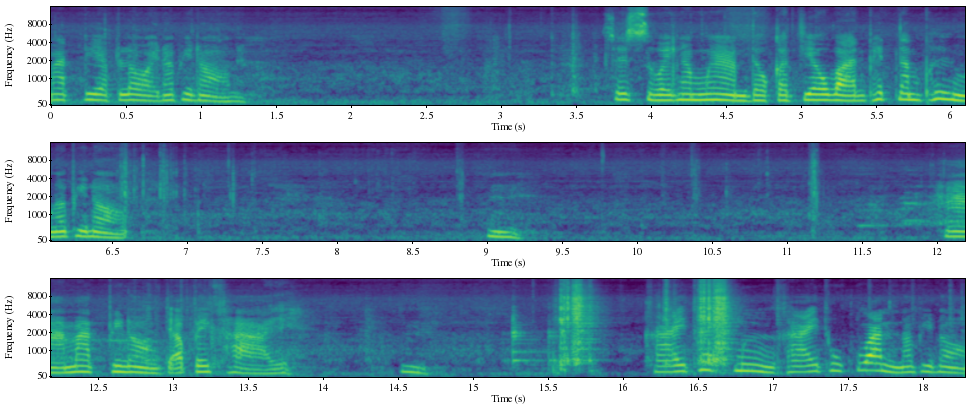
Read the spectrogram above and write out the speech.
มัดเรียบร้อยนะพี่น้องเนี่ยสวยๆงามๆดอกกระเจียวหวานเพชรน้ำผึ้งนะพี่น้องหามัดพี่น้องจะเอาไปขายขายทุกมือขายทุกวันเนาะพี่น้อง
